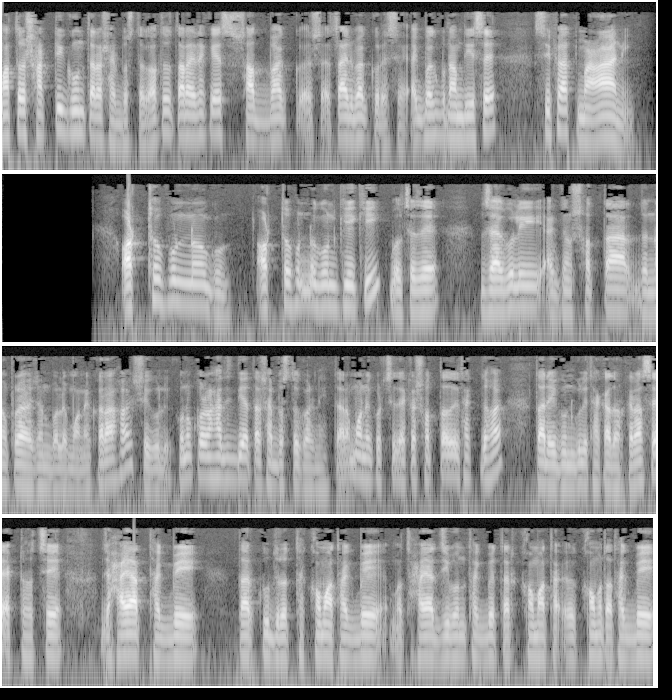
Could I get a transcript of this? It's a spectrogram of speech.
মাত্র ষাটটি গুণ তারা সাব্যস্ত করে, অথচ তারা এটাকে সাত ভাগ, চার ভাগ করেছে। এক ভাগ নাম দিয়েছে, সিফাত মাআনি। অর্থপূর্ণ গুণ। অর্থপূর্ণ গুণ কি কি? বলছে যে, যেগুলি একজন সত্তার জন্য প্রয়োজন বলে মনে করা হয়, সেগুলি। কোন কোরআন হাদিস দিয়ে তার সাব্যস্ত করেনি। তারা মনে করছে যে একটা সত্তা যদি থাকতে হয়, তার এই গুণগুলি থাকা দরকার আছে। একটা হচ্ছে যে হায়াত থাকবে, তার কুদরত ক্ষমা থাকবে হায়াত জীবন থাকবে, তার ক্ষমা ক্ষমতা থাকবে,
